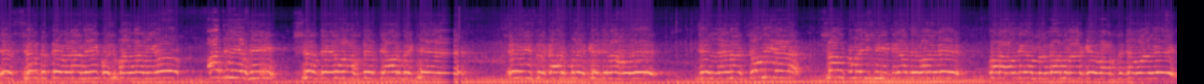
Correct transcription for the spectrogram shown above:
ਇਹ ਸਿਰ ਦਿੱਤੇ ਬਿਨਾਂ ਨਹੀਂ ਕੁਝ ਬਣਨਾ ਵੀ ਉਹ। ਅੱਜ ਵੀ ਅਸੀਂ ਸਿਰ ਦੇਣ ਵਾਸਤੇ ਤਿਆਰ ਬੈਠੇ ਹਾਂ ਇਹ ਵੀ ਸਰਕਾਰ ਭੁਲੇਖੇ ਚ ਹੋਵੇ। ਜੇ ਲੈਣਾ ਚਾਹੁੰਦੀ ਹੈ ਸ਼ਾਂਤਮਈ ਸ਼ਹੀਦੀਆਂ ਦੇਵਾਂਗੇ ਪਰ ਆਪਦੀਆਂ ਮੰਗਾਂ ਬਣਾ ਕੇ ਵਾਪਸ ਜਾਵਾਂਗੇ।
